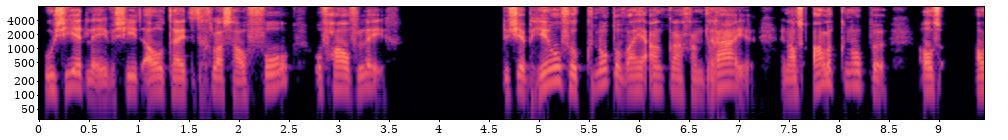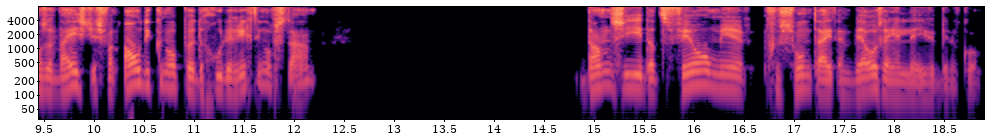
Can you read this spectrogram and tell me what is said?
Hoe zie je het leven? Zie je het altijd het glas half vol of half leeg? Dus je hebt heel veel knoppen waar je aan kan gaan draaien. En als alle knoppen, als, als er wijsjes van al die knoppen de goede richting op staan, dan zie je dat veel meer gezondheid en welzijn in je leven binnenkomt.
